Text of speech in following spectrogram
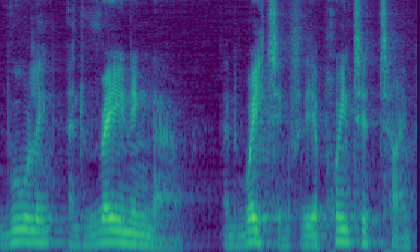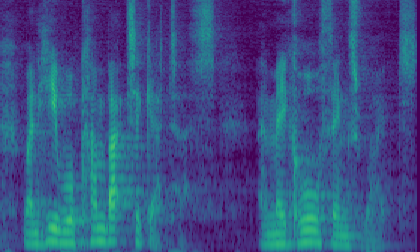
ruling and reigning now, and waiting for the appointed time when he will come back to get us and make all things right,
